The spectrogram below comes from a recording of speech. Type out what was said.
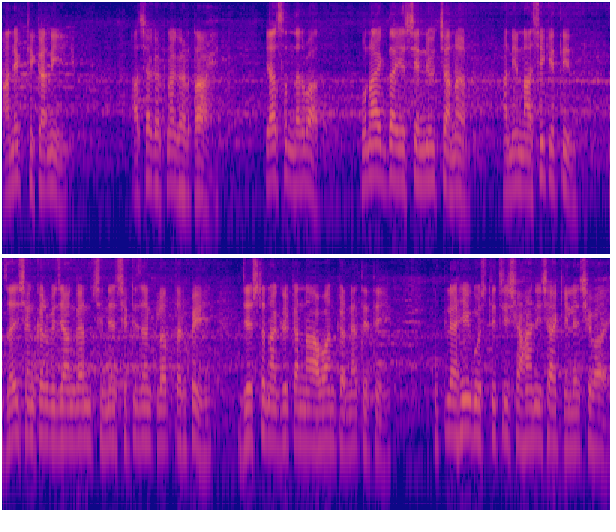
अनेक ठिकाणी अशा घटना घडता आहेत. या संदर्भात पुन्हा एकदा एस एन न्यूज चॅनल आणि नाशिक येथील जयशंकर विजयांगण सिनियर सिटीजन क्लबतर्फे ज्येष्ठ नागरिकांना आवाहन करण्यात येते. कुठल्याही गोष्टीची शहानिशा केल्याशिवाय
